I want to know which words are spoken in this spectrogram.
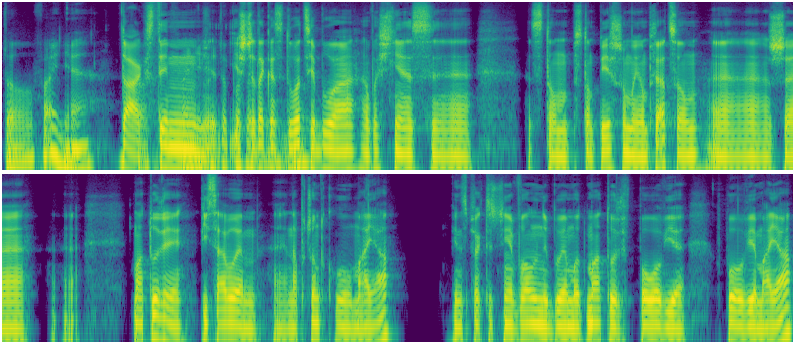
to fajnie. Tak, z tym jeszcze taka sytuacja była właśnie z, z, tą, z tą pierwszą moją pracą, e, że e, matury pisałem e, na początku maja, więc praktycznie wolny byłem od matur w połowie, w połowie maja.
